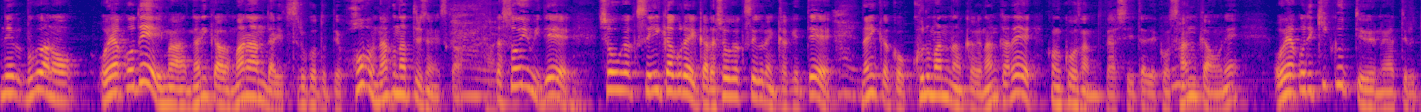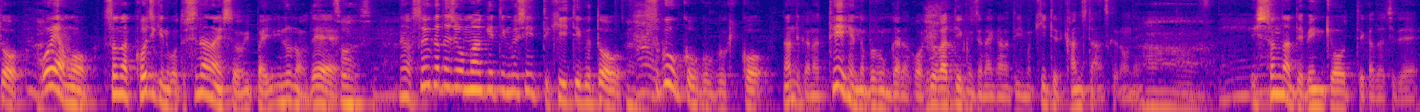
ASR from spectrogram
で僕はあの親子で今何か学んだりすることってほぼなくなってるじゃないですか。はい、かそういう意味で小学生以下ぐらいから小学生ぐらいにかけて、何かこう車の中かなんかでこの高さんと出していただいてこう参観をね、うん、親子で聞くっていうのをやってると、親もそんな古事記のこと知らない人いっぱいいるのでそうですね。なんかそういう形をマーケティングしていって聞いていくと、すごくこうこうこうなんていうかな底辺の部分からこう広がっていくんじゃないかなって今聞いてて感じたんですけどね。一緒になって勉強っていう形で。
